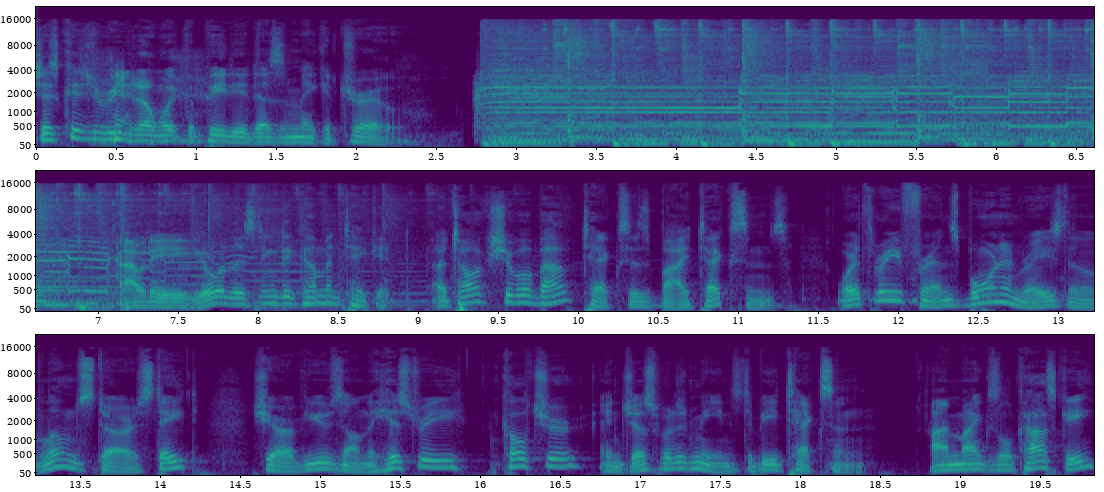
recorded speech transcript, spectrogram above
Just because you read it on Wikipedia doesn't make it true. Howdy, you're listening to Come and Take It, a talk show about Texas by Texans, where three friends born and raised in the Lone Star State share our views on the history, culture, and just what it means to be Texan. I'm Mike Zolkowski.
